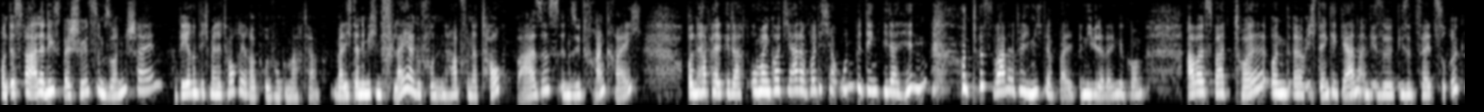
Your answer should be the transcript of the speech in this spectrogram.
Und das war allerdings bei schönstem Sonnenschein, während ich meine Tauchlehrerprüfung gemacht habe, weil ich da nämlich einen Flyer gefunden habe von der Tauchbasis in Südfrankreich und habe halt gedacht, oh mein Gott, ja, da wollte ich ja unbedingt wieder hin. Und das war natürlich nicht der Fall. Ich bin nie wieder dahin gekommen. Aber es war toll und äh, ich denke gerne an diese, diese Zeit zurück.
